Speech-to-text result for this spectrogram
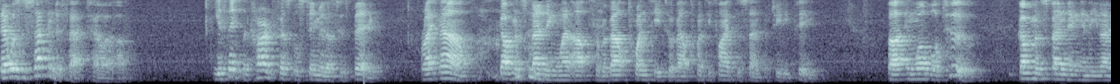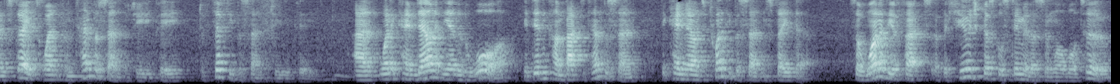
There was a second effect, however. You think the current fiscal stimulus is big. Right now, government spending went up from about 20 to about 25% of GDP. But in World War II, government spending in the United States went from 10% of GDP to 50% of GDP. And when it came down at the end of the war, it didn't come back to 10%, it came down to 20% and stayed there. So one of the effects of the huge fiscal stimulus in World War II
